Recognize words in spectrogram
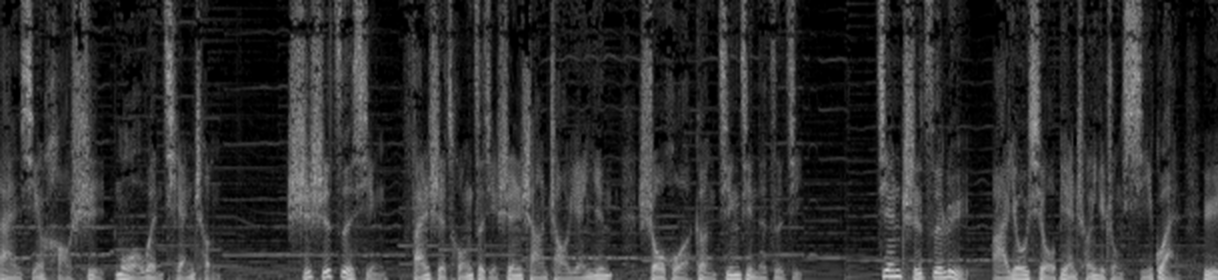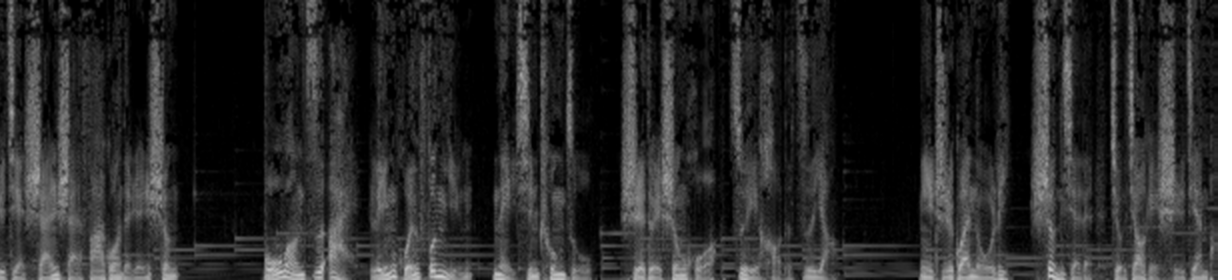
但行好事，莫问前程。”时时自省，凡事从自己身上找原因，收获更精进的自己。坚持自律，把优秀变成一种习惯，遇见闪闪发光的人生。不忘自爱，灵魂丰盈，内心充足，是对生活最好的滋养。你只管努力，剩下的就交给时间吧。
